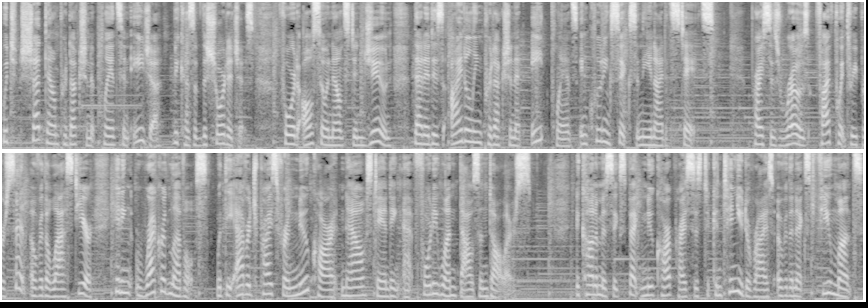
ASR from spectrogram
which shut down production at plants in Asia because of the shortages. Ford also announced in June that it is idling production at eight plants, including six in the United States prices rose 5.3% over the last year, hitting record levels, with the average price for a new car now standing at $41,000. Economists expect new car prices to continue to rise over the next few months,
